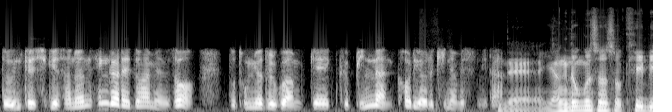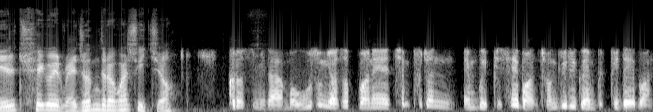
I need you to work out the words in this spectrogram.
또 은퇴식에서는 행가래도 하면서 또 동료들과 함께 그 빛난 커리어를 기념했습니다. 네, 양동근 선수 KBL 최고의 레전드라고 할 수 있죠. 그렇습니다. 뭐 우승 6번에 챔프전 MVP 3번, 정규리그 MVP 4번.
